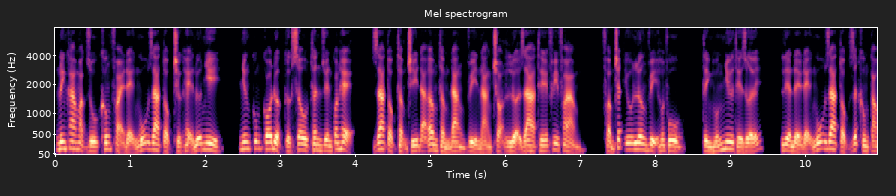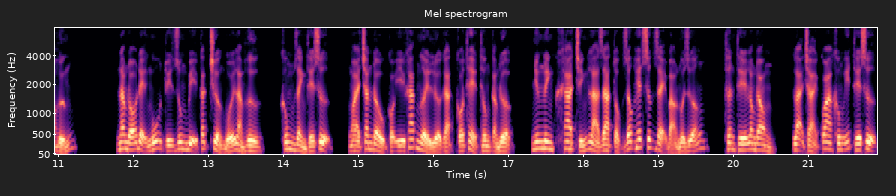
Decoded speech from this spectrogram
Ninh Kha mặc dù không phải đệ ngũ gia tộc trực hệ nữ nhi, nhưng cũng có được cực sâu thân duyên quan hệ, gia tộc thậm chí đã âm thầm đang vì nàng chọn lựa ra thế phi phàm, phẩm chất ưu lương vị hôn phu, tình huống như thế giới, liền để đệ ngũ gia tộc rất không cao hứng. Năm đó đệ ngũ Túy Dung bị các trưởng bối làm hư, không dành thế sự, ngoài chăn đầu có ý khác người lừa gạt có thể thông cảm được, nhưng Ninh Kha chính là gia tộc dốc hết sức dạy bảo nuôi dưỡng, thân thế long đong, lại trải qua không ít thế sự,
